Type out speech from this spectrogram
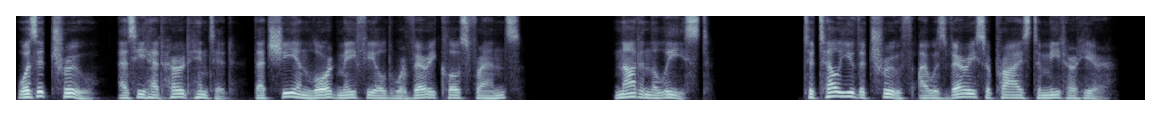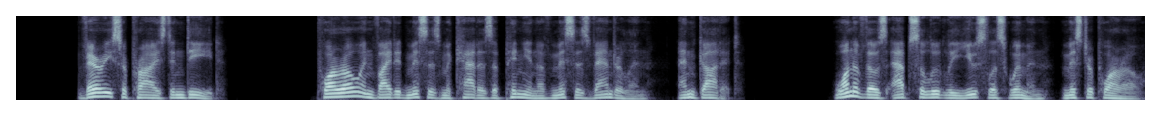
Was it true, as he had heard hinted, that she and Lord Mayfield were very close friends? Not in the least. To tell you the truth I was very surprised to meet her here. Very surprised indeed. Poirot invited Mrs. Macatta's opinion of Mrs. Vanderlyn, and got it. One of those absolutely useless women, Mr. Poirot.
